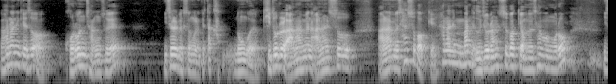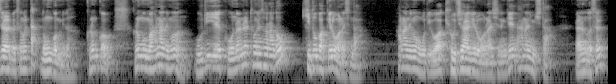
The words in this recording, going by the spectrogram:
하나님께서 그런 장소에 이스라엘 백성을 이렇게 딱 놓은 거예요. 기도를 안 하면 안 할 수, 안 하면 살 수가 없게. 하나님만 의존을 할 수밖에 없는 상황으로 이스라엘 백성을 딱 놓은 겁니다. 그런 거, 그런 것만 하나님은 우리의 고난을 통해서라도 기도받기를 원하신다. 하나님은 우리와 교제하기를 원하시는 게 하나님이시다. 라는 것을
